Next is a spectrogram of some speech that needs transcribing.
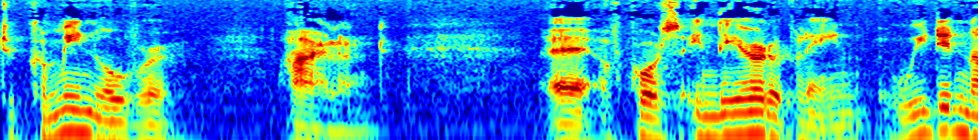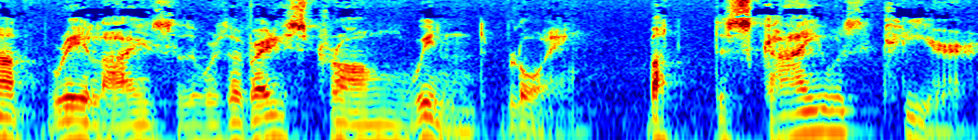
to come in over Ireland. Uh, of course, in the aeroplane, we did not realize there was a very strong wind blowing, but the sky was clear.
